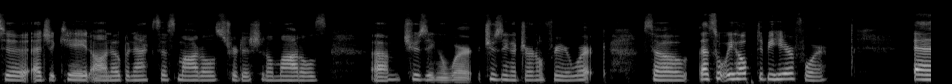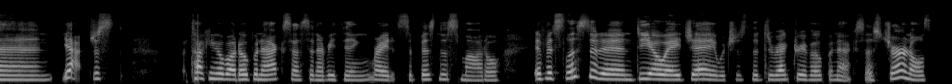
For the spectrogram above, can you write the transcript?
to educate on open access models, traditional models, um, choosing a work, choosing a journal for your work. So that's what we hope to be here for. And yeah, just talking about open access and everything, right, it's a business model. If it's listed in DOAJ, which is the Directory of Open Access Journals,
